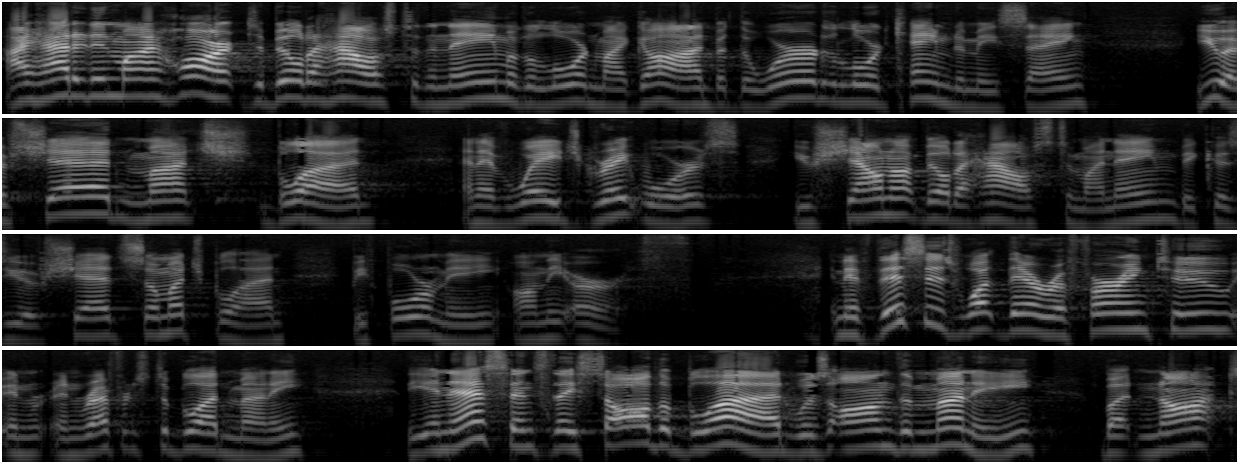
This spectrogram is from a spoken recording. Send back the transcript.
I had it in my heart to build a house to the name of the Lord my God, but the word of the Lord came to me, saying, You have shed much blood and have waged great wars. You shall not build a house to my name, because you have shed so much blood before me on the earth. And if this is what they're referring to in, in reference to blood money, in essence, they saw the blood was on the money, but not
